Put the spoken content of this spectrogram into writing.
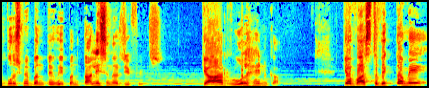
पुरुष में बनते हुई 45 एनर्जी फील्ड्स क्या रोल है इनका? क्या वास्तविकता में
